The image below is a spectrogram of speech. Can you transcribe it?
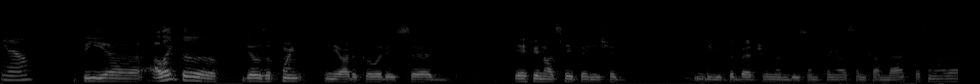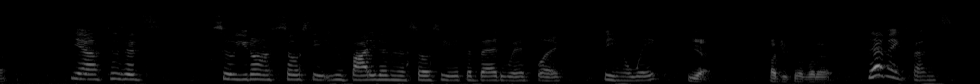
you know. The uh, I like the there was a point in the article where they said if you're not sleeping you should leave the bedroom and do something else and come back or something like that. Yeah, because it's so you don't associate your body doesn't associate the bed with like being awake. Yeah. How'd you feel about that? That makes sense.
